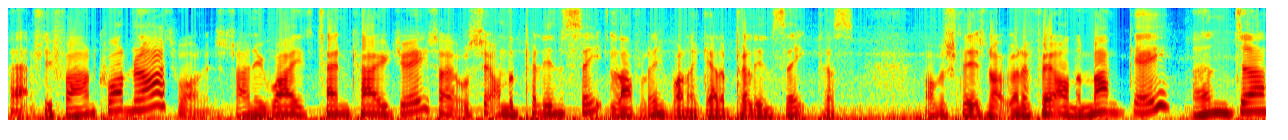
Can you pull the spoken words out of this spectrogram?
I actually found quite a nice one. It only weighs 10 kg, so it will sit on the pillion seat. Lovely when I get a pillion seat, because obviously it's not going to fit on the monkey. And uh,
